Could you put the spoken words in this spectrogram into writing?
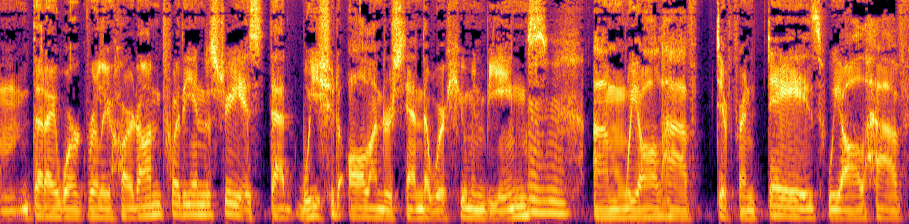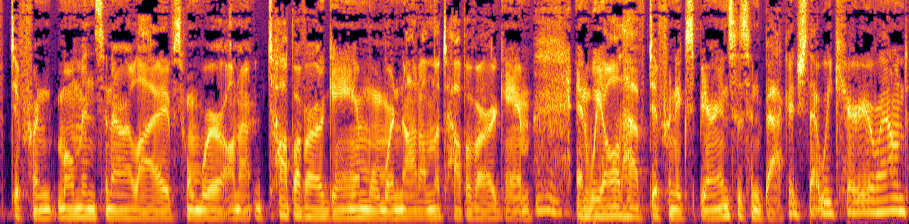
um, that I work really hard on for the industry is that we should all understand that we're human beings. Um, we all have different days. We all have different moments in our lives when we're on our top of our game, when we're not on the top of our game. Mm-hmm. And we all have different experiences and baggage that we carry around.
